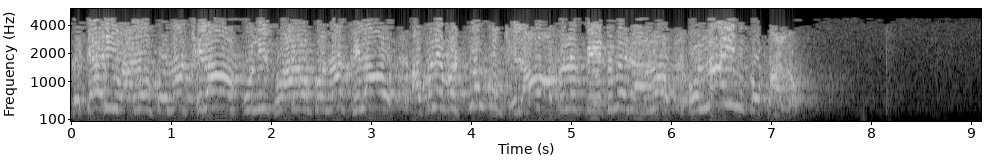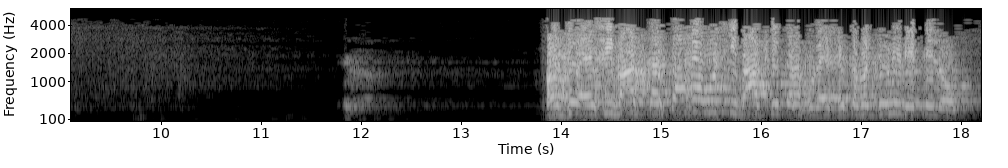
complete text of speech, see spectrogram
کچہری والوں کو نہ کھلاؤ، پولیس والوں کو نہ کھلاؤ، اپنے بچوں کو کھلاؤ، اپنے پیٹ میں ڈالو اور نہ ان کو پالو۔ اور جو ایسی بات کرتا ہے، اس کی بات کی طرف ویسے توجہ نہیں دیتے لوگ۔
